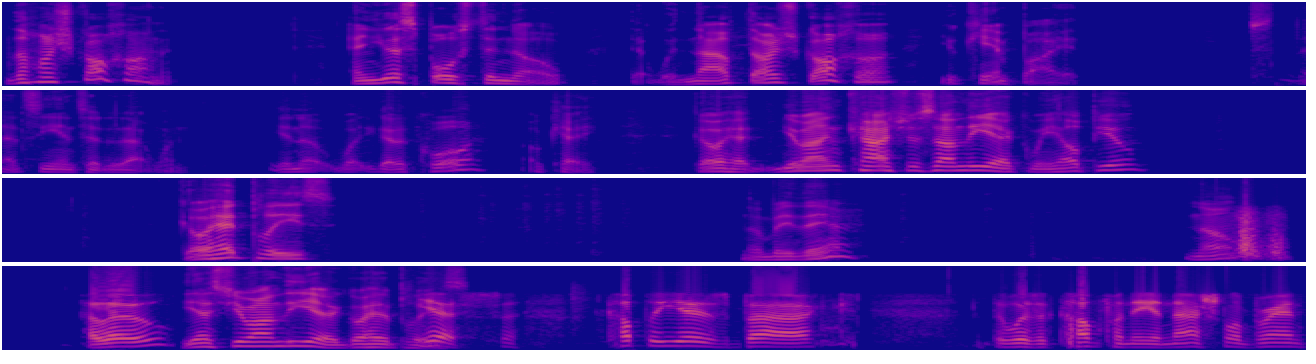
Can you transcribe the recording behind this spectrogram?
the hashgacha on it. And you're supposed to know that without the hashgacha, you can't buy it. That's the answer to that one. You know what? You got a caller? Okay. Go ahead. You're on Kashrus on the air. Can we help you? Go ahead, please. Nobody there? No? Hello? Yes, you're on the air. Go ahead, please. Yes. A couple of years back, there was a company, a national brand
